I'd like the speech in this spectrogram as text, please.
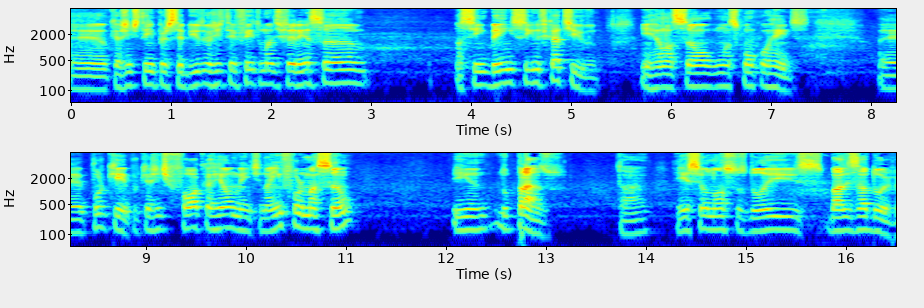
é, o que a gente tem percebido, é a gente tem feito uma diferença assim bem significativa em relação a algumas concorrentes. É, por quê? Porque a gente foca realmente na informação e no prazo, tá? Esse é o nossos dois balizador.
